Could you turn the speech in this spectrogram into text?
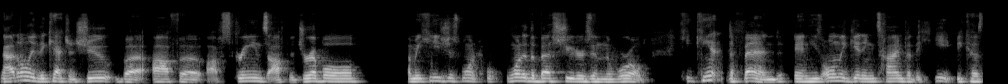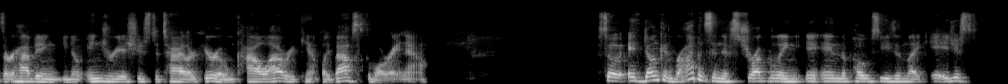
not only the catch and shoot, but off of off screens, off the dribble. I mean, he's just one one of the best shooters in the world. He can't defend, and he's only getting time for the Heat because they're having you know injury issues to Tyler Herro and Kyle Lowry can't play basketball right now. So if Duncan Robinson is struggling in, in the postseason, like it just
